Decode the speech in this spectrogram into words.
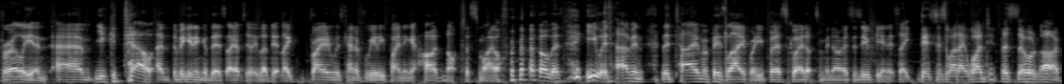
brilliant. Um, you could tell at the beginning of this, I absolutely loved it. Like Bryan was kind of really finding it hard not to smile. All this, he was having the time of his life when he first squared up to Minoru Suzuki, and it's like this is what I wanted for so long,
